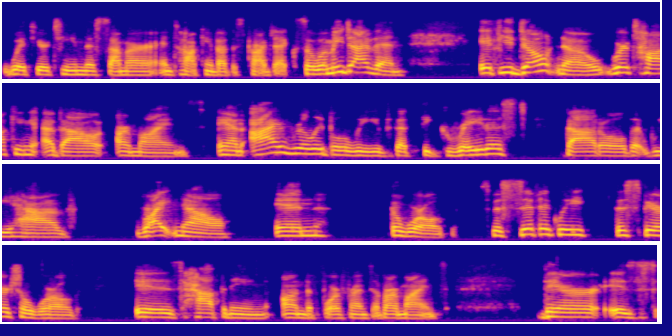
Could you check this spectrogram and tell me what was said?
with your team this summer and talking about this project. So let me dive in. If you don't know, we're talking about our minds. And I really believe that the greatest battle that we have right now in the world, specifically the spiritual world, is happening on the forefront of our minds. There is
